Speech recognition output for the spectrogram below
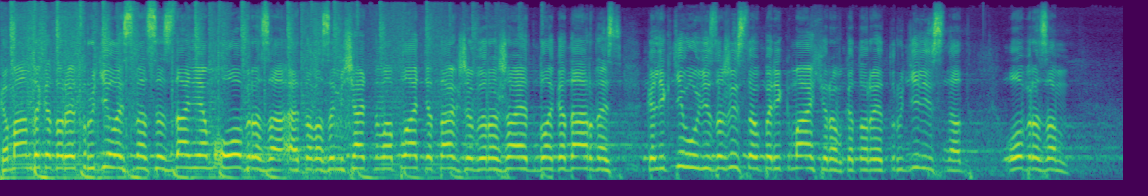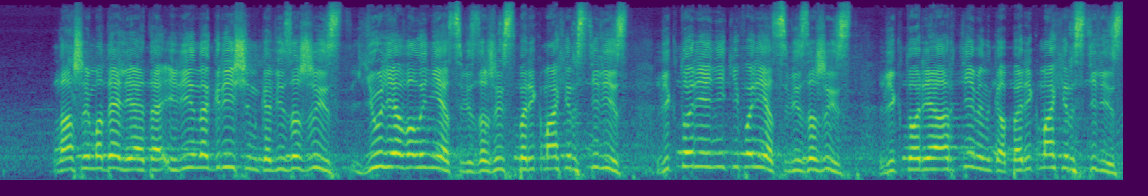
Команда, которая трудилась над созданием образа этого замечательного платья, также выражает благодарность коллективу визажистов-парикмахеров, которые трудились над образом нашей модели. Это Ирина Грищенко, визажист, Юлия Волынец, визажист-парикмахер-стилист, Виктория Никифорец, визажист, Виктория Артеменко, парикмахер-стилист,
